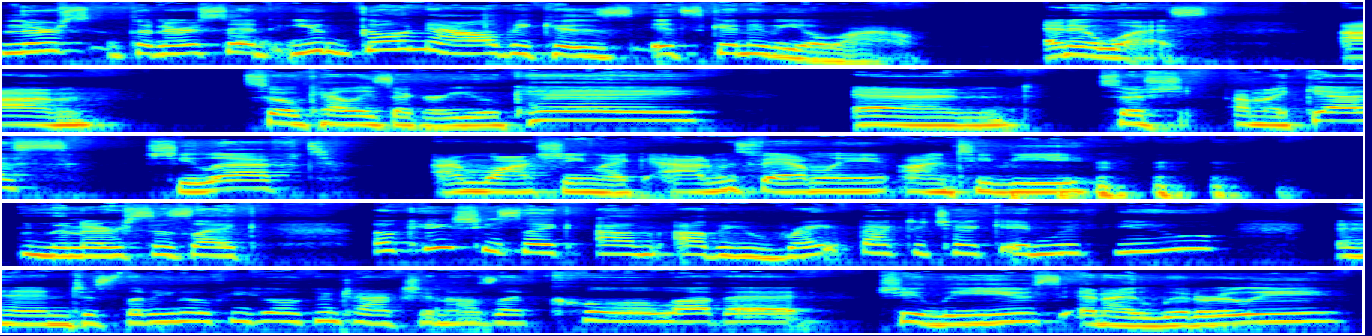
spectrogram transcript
The nurse, the nurse said, you go now because it's going to be a while. And it was. Um, so Kelly's like, are you okay? And so she, I'm like, yes. She left. I'm watching like Addams Family on TV. and the nurse is like, okay. She's like, um, I'll be right back to check in with you. And just let me know if you feel a contraction. I was like, cool, love it. She leaves. And I literally,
